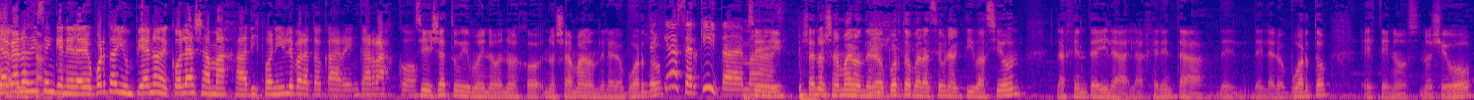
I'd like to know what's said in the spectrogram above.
acá nos dicen que en el aeropuerto hay un piano de cola Yamaha disponible para tocar en Carrasco. Sí, ya estuvimos y no- nos, nos llamaron del aeropuerto. Le queda cerquita, además. Sí, ya nos llamaron del aeropuerto para hacer una activación. La gente ahí, la, la gerenta del, del aeropuerto, este nos, nos llevó.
